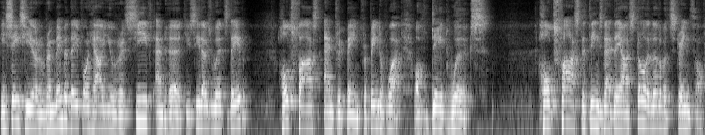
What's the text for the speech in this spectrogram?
He says here, Remember therefore how you received and heard. You see those words there? Hold fast and repent. Repent of what? Of dead works. Hold fast the things that they are still a little bit strength of.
